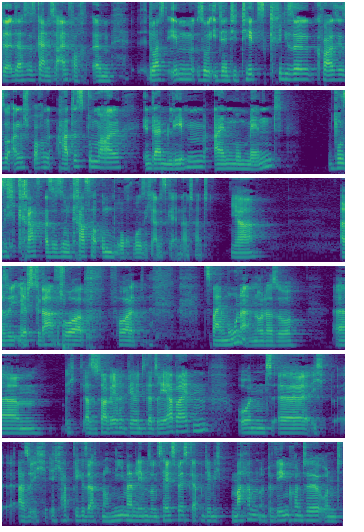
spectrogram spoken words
da- das ist gar nicht so einfach. Ähm, Du hast eben so Identitätskrise quasi so angesprochen. Hattest du mal in deinem Leben einen Moment, wo sich krass, also so ein krasser Umbruch, wo sich alles geändert hat? Ja. Also jetzt du gerade vor, vor zwei Monaten oder so. Ähm, ich, also es war während, während dieser Dreharbeiten und äh, ich, also ich, ich habe wie gesagt noch nie in meinem Leben so einen Safe Space gehabt, in dem ich machen und bewegen konnte und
